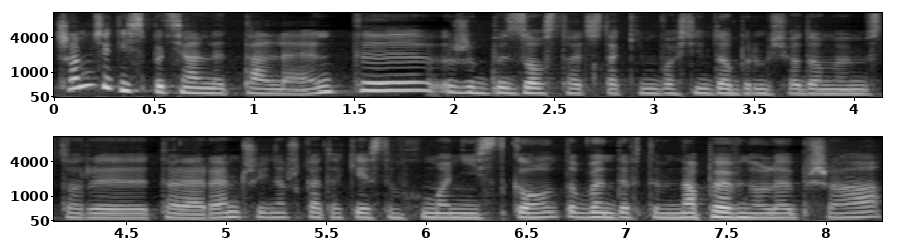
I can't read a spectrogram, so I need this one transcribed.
trzeba mieć jakieś specjalne talenty, żeby zostać takim właśnie dobrym, świadomym storytellerem? Czyli na przykład jak jestem humanistką, to będę w tym na pewno lepsza,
